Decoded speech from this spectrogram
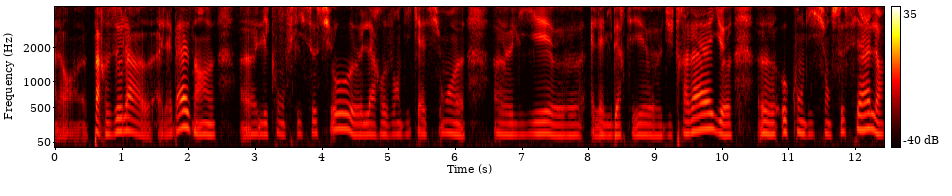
alors, euh, par Zola euh, à la base, hein, euh, les conflits sociaux, la revendication liée à la liberté du travail, aux conditions sociales,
